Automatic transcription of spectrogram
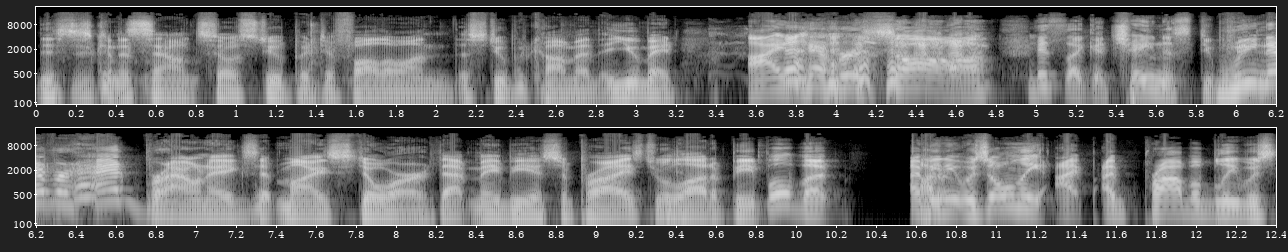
This is going to sound so stupid to follow on the stupid comment that you made. I never saw. It's like a chain of stupidity. We never had brown eggs at my store. That may be a surprise to a lot of people, but I mean, it was only I, I probably was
